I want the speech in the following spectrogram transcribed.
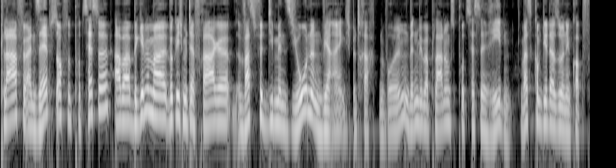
Klar, für einen selbst auch für Prozesse. Aber beginnen wir mal wirklich mit der Frage, was für Dimensionen wir eigentlich betrachten wollen, wenn wir über Planungsprozesse reden. Was kommt dir da so in den Kopf?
